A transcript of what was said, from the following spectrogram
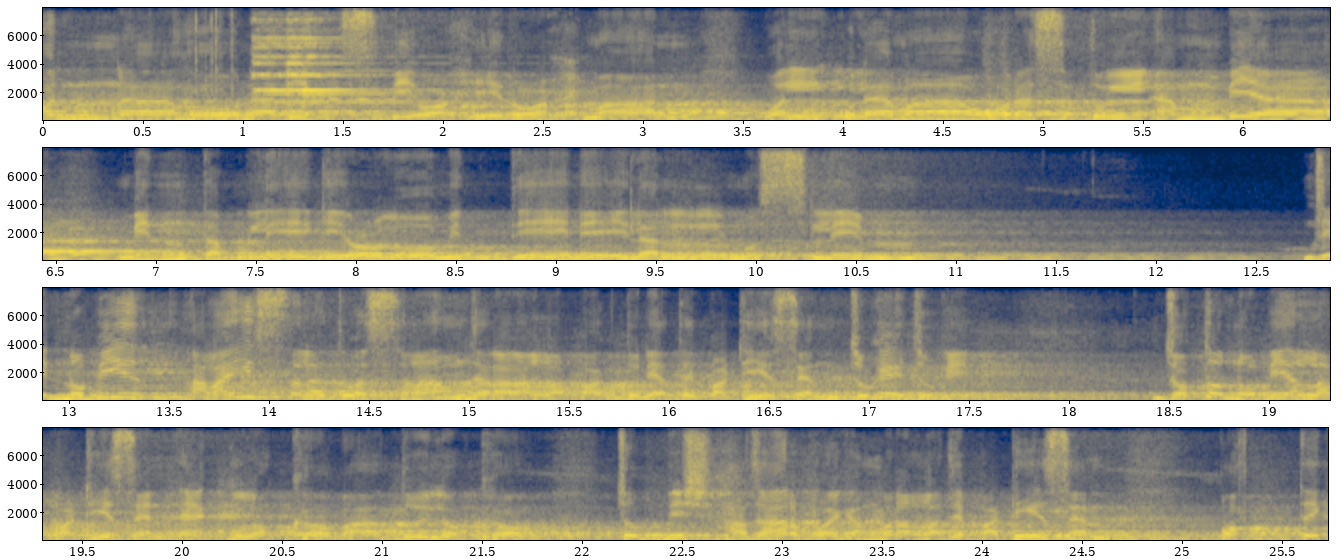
والناهون بحسب وحي الرحمن والعلماء ورثة الأنبياء من تبليغ علوم الدين إلى المسلم যে নবী আলাইসালাম যারা আল্লাহ পাক দুনিয়াতে পাঠিয়েছেন যুগে যুগে যত নবী আল্লাহ পাঠিয়েছেন, এক লক্ষ বা দুই লক্ষ চব্বিশ হাজার পয়গাম্বর আল্লাহ যে পাঠিয়েছেন, প্রত্যেক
